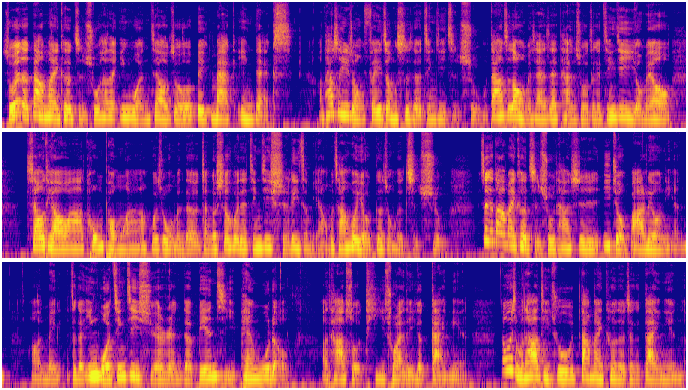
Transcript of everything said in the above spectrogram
所谓的大麦克指数，它的英文叫做 Big Mac Index 啊，它是一种非正式的经济指数。大家知道我们现在在谈说这个经济有没有萧条啊、通膨啊，或者是我们的整个社会的经济实力怎么样？我们常会有各种的指数。这个大麦克指数，它是一九八六年啊，美这个英国经济学人的编辑 p e n Woodall 啊，他所提出来的一个概念。那为什么他要提出大麦克的这个概念呢？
